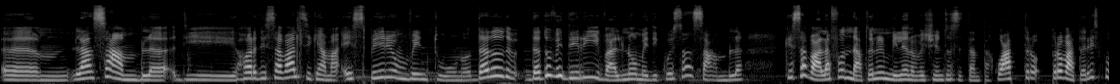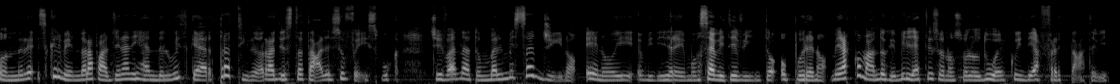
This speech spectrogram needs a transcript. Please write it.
Ehm, l'ensemble di Horde Saval si chiama Esperium 21. Da dove, da dove deriva il nome di questo ensemble che Saval ha fondato nel 1974? Provate a rispondere scrivendo alla pagina di Handle with Care trattino radio statale su Facebook. Ci mandate un bel messaggino e noi vi diremo se avete vinto oppure no. Mi raccomando che i biglietti sono solo due, quindi affrettatevi.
